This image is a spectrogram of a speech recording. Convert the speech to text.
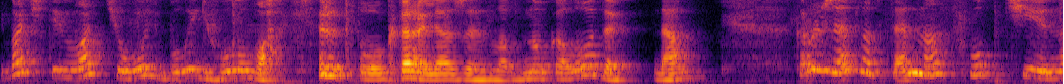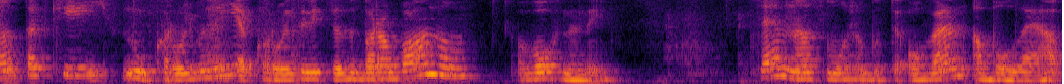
І бачите, у вас чогось болить голова через того короля жезла. Дно колоди, да? Король жезлов це в нас хлопчина такий. Ну, король він і є король. Дивіться, з барабаном вогнений. Це в нас може бути овен або лев,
